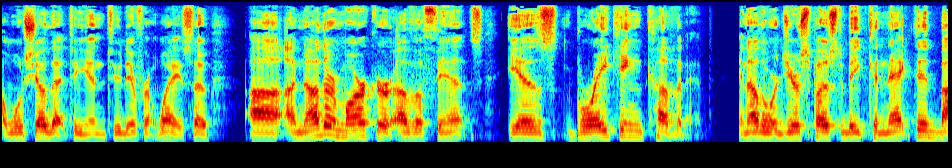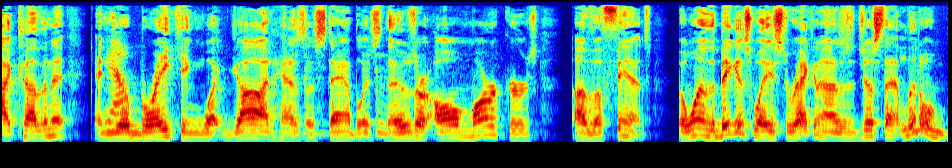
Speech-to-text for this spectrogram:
We'll show that to you in two different ways. So uh, another marker of offense is breaking covenant. In other words, you're supposed to be connected by covenant, and Yeah. you're breaking what God has established. Those are all markers of offense. But one of the biggest ways to recognize is just that little,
